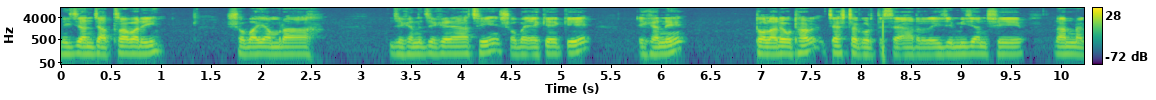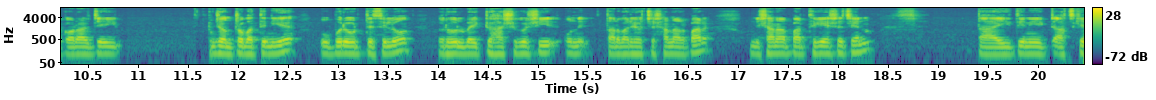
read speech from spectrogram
মিজান যাত্রাবাড়ি সবাই আমরা যেখানে যেখানে আছি, সবাই একে একে এখানে টলারে ওঠার চেষ্টা করতেছে। আর এই যে মিজান, সে রান্না করার যেই যন্ত্রপাতি নিয়ে উপরে উঠতেছিল রুল ভাই একটু হাসি খুশি উনি, তার বাড়ি হচ্ছে সানারপাড় উনি সানারপাড় থেকে এসেছেন। তাই তিনি আজকে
